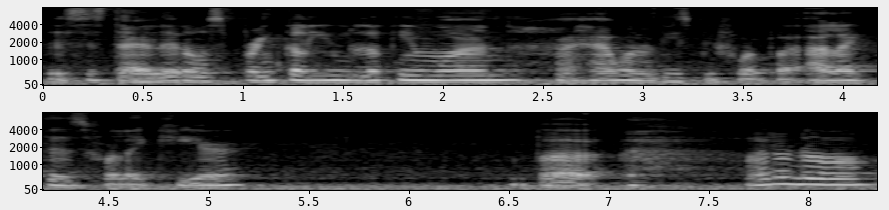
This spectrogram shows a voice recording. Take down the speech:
this is that little sprinkly looking one. I had one of these before, but I like this for like here. But I don't know.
